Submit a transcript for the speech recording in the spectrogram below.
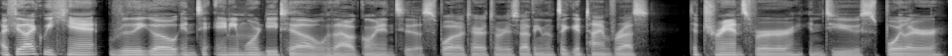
I feel like we can't really go into any more detail without going into spoiler territory. So I think that's a good time for us to transfer into spoiler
